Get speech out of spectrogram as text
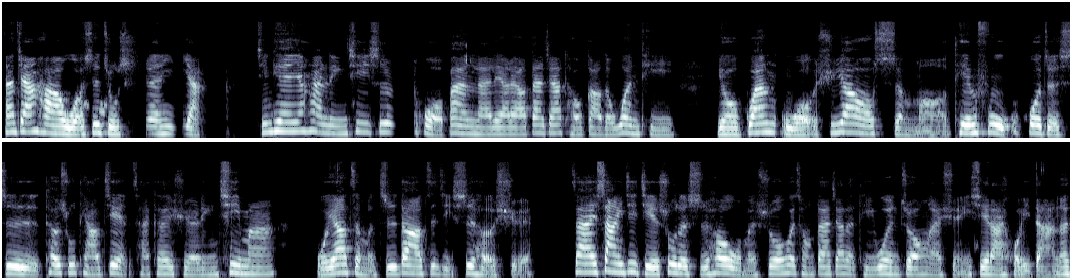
大家好，我是主持人雅。今天要和灵气师伙伴来聊聊大家投稿的问题，有关我需要什么天赋或者是特殊条件才可以学灵气吗？我要怎么知道自己适合学？在上一季结束的时候，我们说会从大家的提问中来选一些来回答，那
